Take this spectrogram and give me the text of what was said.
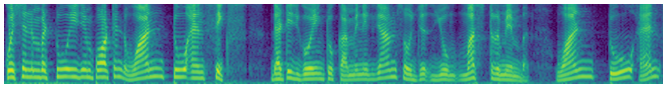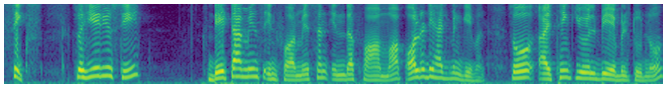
Question number 2 is important 1 2 and 6 that is going to come in exam. So, you must remember 1 2 and 6. So, here you see data means information in the form of already has been given. So i think you will be able to know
